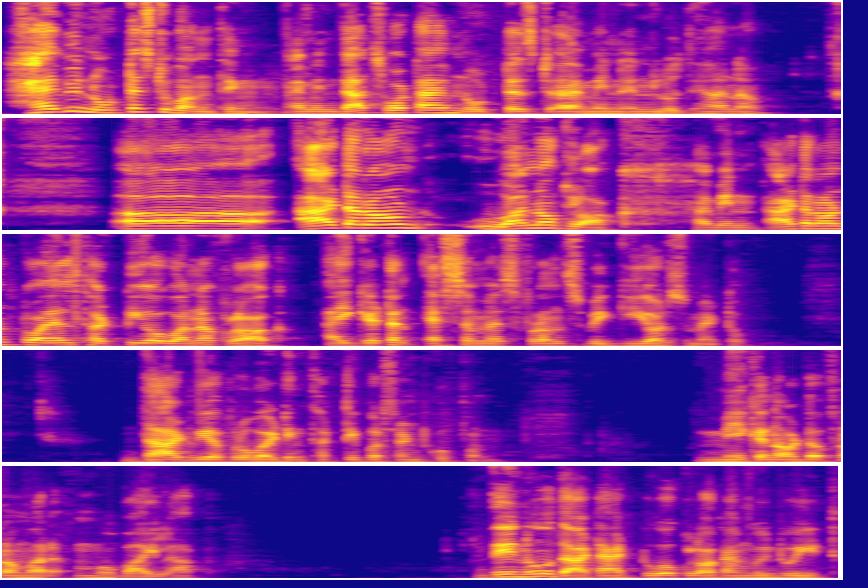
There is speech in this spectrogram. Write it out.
Have you noticed one thing? I mean that's what i have noticed i mean in ludhiana. Uh, at around 1 o'clock i mean at around 12:30 or 1 o'clock i get an sms from swiggy or zomato that we are providing 30% coupon make an order from our mobile app they know that at 2 o'clock i'm going to eat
